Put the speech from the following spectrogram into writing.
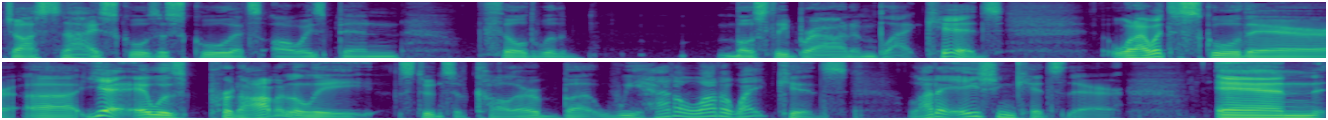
Johnston High School as a school that's always been filled with mostly brown and black kids. When I went to school there, uh, yeah, it was predominantly students of color, but we had a lot of white kids, a lot of Asian kids there, and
